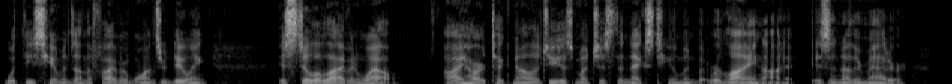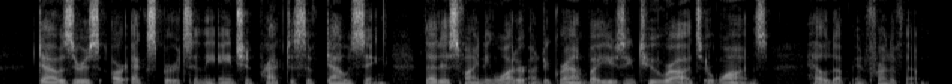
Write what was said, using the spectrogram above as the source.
what these humans on the Five of Wands are doing, is still alive and well. I heart technology as much as the next human, but relying on it is another matter. Dowsers are experts in the ancient practice of dowsing, that is, finding water underground by using two rods or wands held up in front of them.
